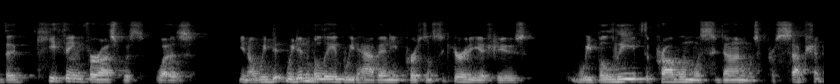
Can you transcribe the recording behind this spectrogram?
the key thing for us was was you know we we didn't believe we'd have any personal security issues. We believed the problem with Sudan was perception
